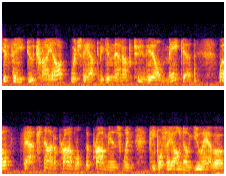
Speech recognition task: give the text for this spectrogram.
if they do try out, which they have to be given that opportunity, they don't make it. Well, that's not a problem. The problem is when people say, "Oh no, you have a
